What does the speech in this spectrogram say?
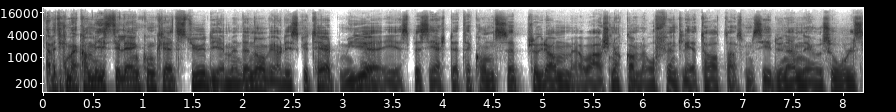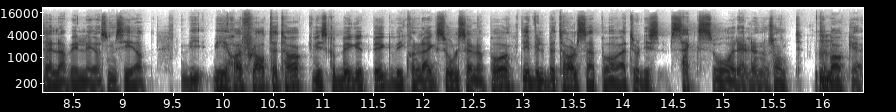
Jeg vet ikke om jeg kan vise til en konkret studie, men det er noe vi har diskutert mye, i spesielt dette konseptprogrammet, og jeg har snakka med offentlige etater som sier, du nevner jo solceller, Willy, og som sier at vi, vi har flate tak, vi skal bygge et bygg, vi kan legge solceller på, de vil betale seg på, jeg tror de seks år eller noe sånt tilbake.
